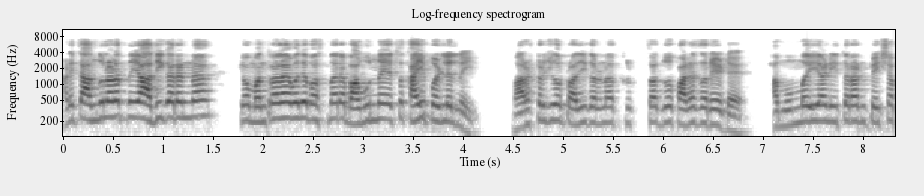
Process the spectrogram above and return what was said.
आणि त्या आंदोलनात या अधिकाऱ्यांना किंवा मंत्रालयामध्ये बसणाऱ्या बाबूंना याचं काही पडलेलं नाही. महाराष्ट्र जीवन प्राधिकरणाचा जो पाण्याचा रेट आहे हा मुंबई आणि इतरांपेक्षा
